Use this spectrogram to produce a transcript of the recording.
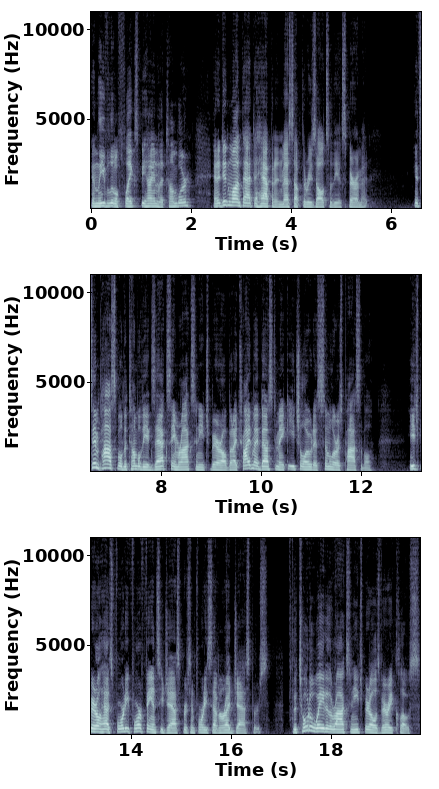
and leave little flakes behind in the tumbler, and I didn't want that to happen and mess up the results of the experiment. It's impossible to tumble the exact same rocks in each barrel, but I tried my best to make each load as similar as possible. Each barrel has 44 fancy jaspers and 47 red jaspers. The total weight of the rocks in each barrel is very close,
